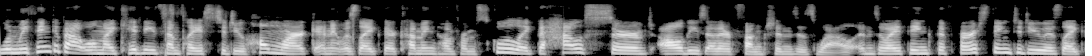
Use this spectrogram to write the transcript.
when we think about, well, my kid needs some place to do homework and it was like they're coming home from school, like the house served all these other functions as well. And so I think the first thing to do is like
